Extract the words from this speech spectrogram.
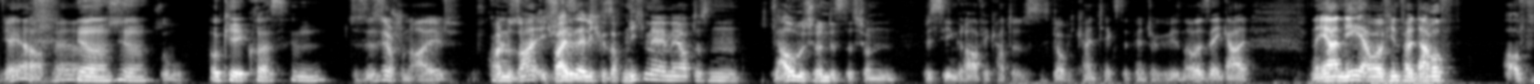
Ja, ja, ja. Ja, ja. So. okay, krass. Hm. Das ist ja schon alt. Kann nur sein. Ich weiß Stimmt. ehrlich gesagt nicht mehr, mehr, ob das ein. Ich glaube schon, dass das schon ein bisschen Grafik hatte. Das ist, glaube ich, kein Text-Adventure gewesen, aber ist ja egal. Naja, nee, aber auf jeden Fall darauf, auf,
